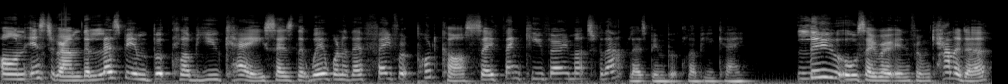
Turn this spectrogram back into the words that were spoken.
on Instagram, the Lesbian Book Club UK says that we're one of their favourite podcasts. So thank you very much for that, Lesbian Book Club UK. Lou also wrote in from Canada.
